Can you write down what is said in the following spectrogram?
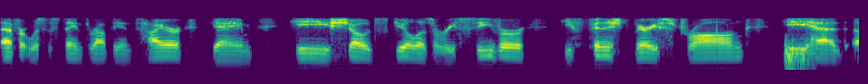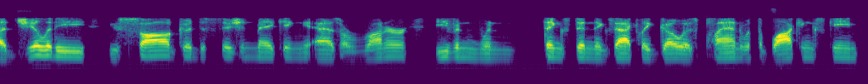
effort was sustained throughout the entire game. He showed skill as a receiver. He finished very strong. He had agility. You saw good decision making as a runner, even when things didn't exactly go as planned with the blocking scheme.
